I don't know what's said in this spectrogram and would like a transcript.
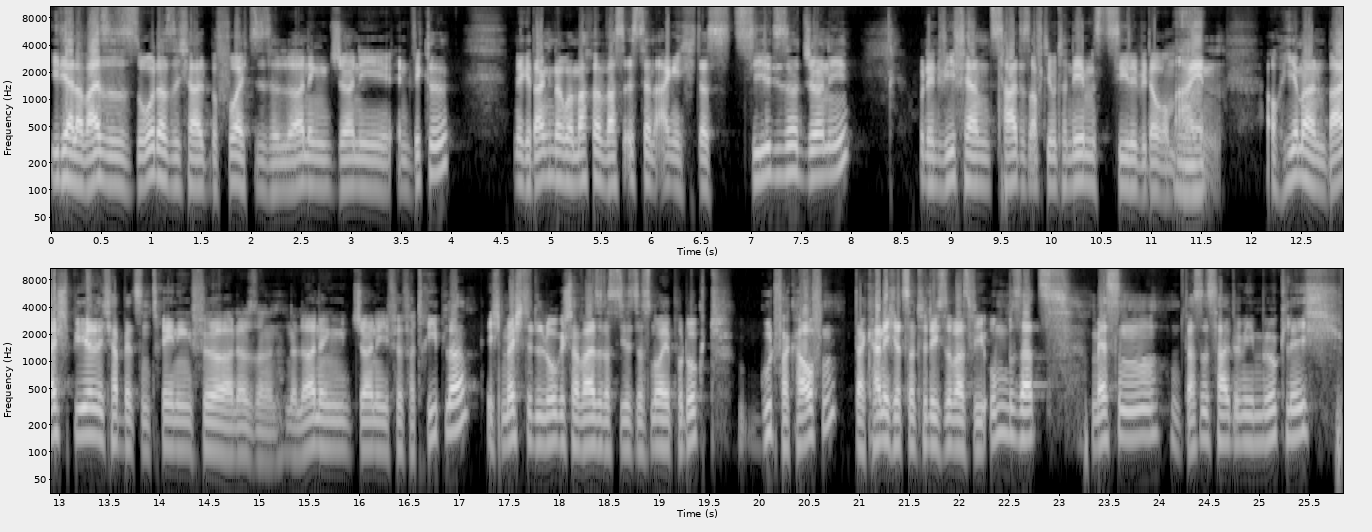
Idealerweise ist es so, dass ich halt, bevor ich diese Learning Journey entwickle, mir Gedanken darüber mache, was ist denn eigentlich das Ziel dieser Journey und inwiefern zahlt es auf die Unternehmensziele wiederum ein. Auch hier mal ein Beispiel. Ich habe jetzt ein Training für also eine Learning Journey für Vertriebler. Ich möchte logischerweise, dass die das neue Produkt gut verkaufen. Da kann ich jetzt natürlich sowas wie Umsatz messen. Das ist halt irgendwie möglich.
